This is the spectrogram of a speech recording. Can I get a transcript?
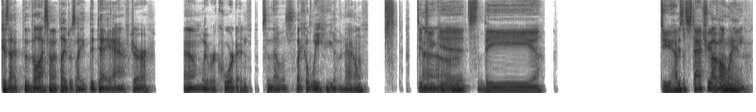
because I the last time I played was like the day after um, we recorded, so that was like a week ago now. Did you um, get the? Do you have the statue of I only Liberty? have,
